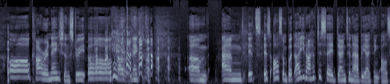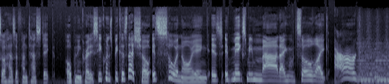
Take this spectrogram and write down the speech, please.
"Oh Coronation Street, oh Coronation Street," um, and it's it's awesome. But I, you know, I have to say, Downton Abbey, I think, also has a fantastic opening credit sequence because that show it's so annoying. It's it makes me mad. I'm so like, Argh.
